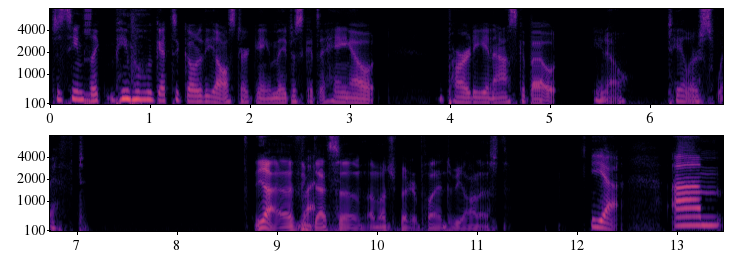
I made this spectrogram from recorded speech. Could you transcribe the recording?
Just seems like people who get to go to the All Star game, they just get to hang out, and party, and ask about, you know, Taylor Swift. Yeah, I think But- that's a, a much better plan, to be honest. Yeah. Um,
